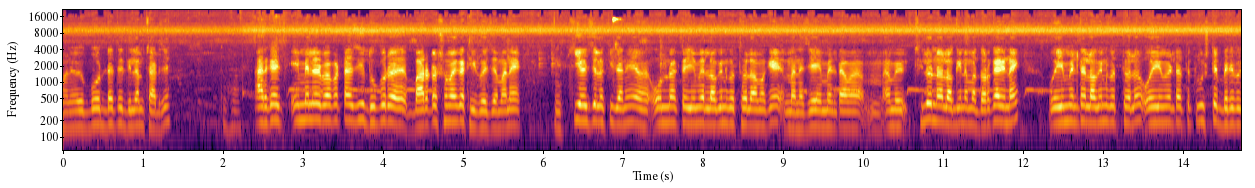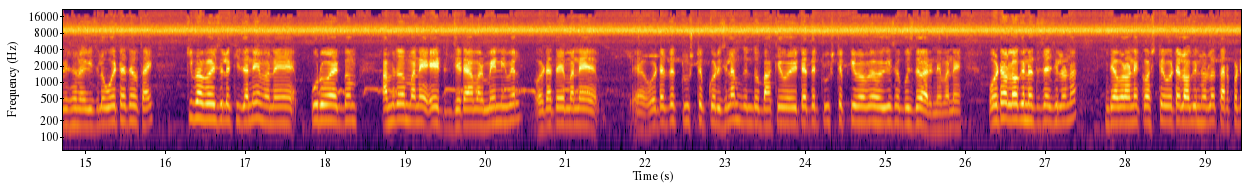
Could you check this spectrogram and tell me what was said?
মানে ওই বোর্ডটাতে দিলাম চার্জে আর গাইজ ইমেলের ব্যাপারটা আজকে দুপুরে বারোটার সময়টা ঠিক হয়েছে। মানে কি হয়েছিল কি জানি অন্য একটা ইমেল লগ ইন করতে হলো আমাকে। মানে যে ইমেলটা আমার আমি ছিল না লগ ইন আমার দরকারই নাই। ওই ইমেলটা লগ ইন করতে হলো। ওই ইমেলটাতে টু স্টেপ ভেরিফিকেশন হয়ে গেছিল ওইটাতেও তাই। কীভাবে হয়েছিল কি জানি মানে পুরো একদম আমি তো মানে এই যেটা আমার মেন ইমেল ওইটাতে মানে ওইটাতে টু স্টেপ করেছিলাম, কিন্তু বাকি ওইটাতে টু স্টেপ কীভাবে হয়ে গেছে বুঝতে পারিনি। মানে ওইটাও লগ ইন হতে চাইছিল না দিয়ে আবার অনেক কষ্টে ওইটা লগ ইন হলো, তারপরে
